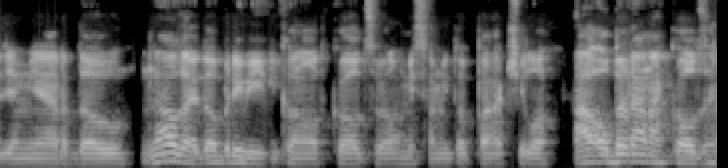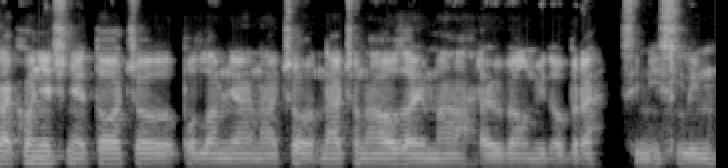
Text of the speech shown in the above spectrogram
yardov. Naozaj dobrý výkon od Colts, veľmi sa mi to páčilo. A obrana Colts hra konečne to, čo podľa mňa na čo, na čo naozaj má, hrajú veľmi dobre, si myslím.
